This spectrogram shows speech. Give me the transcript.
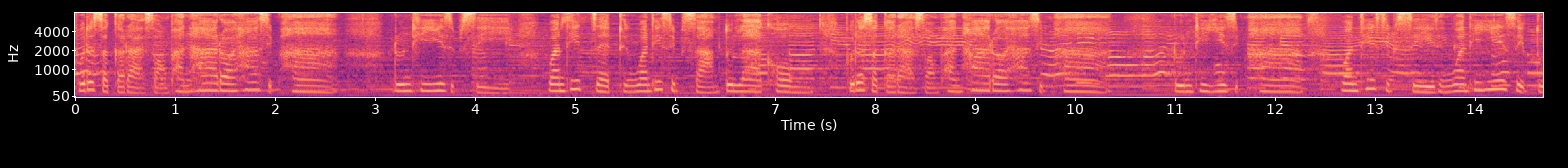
พุทธศักราช 2555 รุ่นที่ 24 วันที่ 7 ถึงวันที่ 13 ตุลาคม พุทธศักราช 2555 รุ่นที่ 25 วันที่ 14 ถึงวันที่ 20 ตุ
